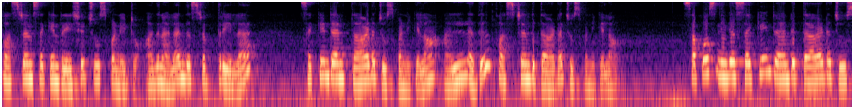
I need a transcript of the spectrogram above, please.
first and second ratio choose பண்ணிட்டோம். அதனால இந்த ஸ்டெப் த்ரீயில் செகண்ட் அண்ட் தேர்டை சூஸ் பண்ணிக்கலாம். அல்லது ஃபஸ்ட் அண்ட் தேர்டை சூஸ் பண்ணிக்கலாம். சப்போஸ் நீங்கள் செகண்ட் அண்ட் தேர்டை சூஸ்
